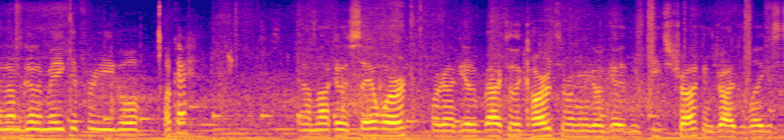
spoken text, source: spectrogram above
and I'm gonna make it for eagle. Okay. And I'm not gonna say a word. We're gonna get it back to the carts, and we're gonna go get in Pete's truck and drive to Legacy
